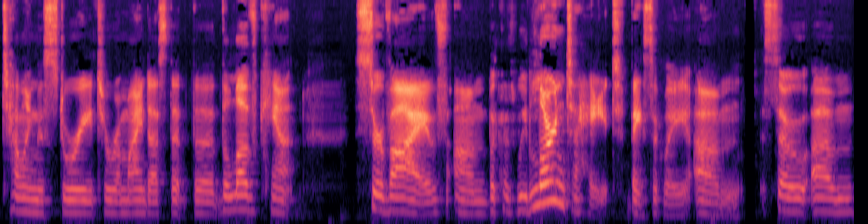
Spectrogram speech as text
telling the story to remind us that the the love can't survive um, because we learn to hate basically um, so um,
